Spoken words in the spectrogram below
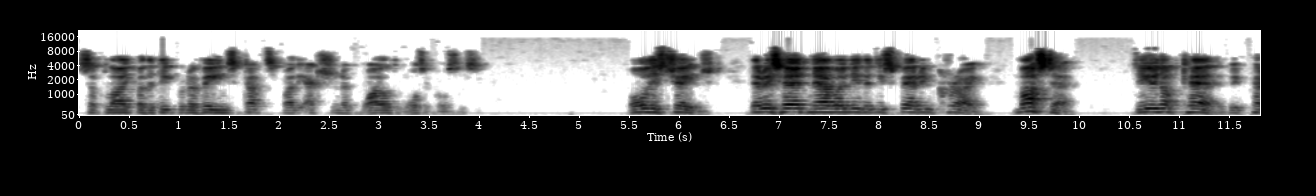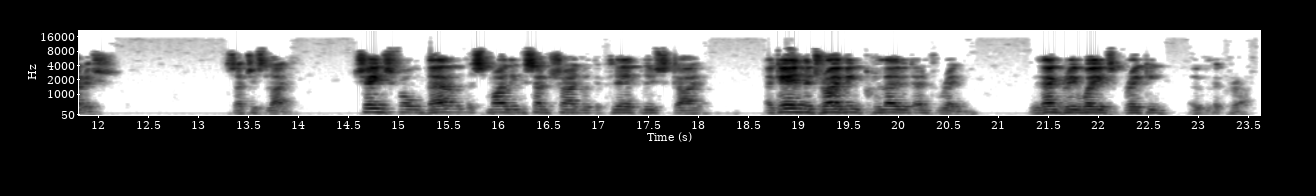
supplied by the deep ravines cut by the action of wild watercourses. All is changed. There is heard now only the despairing cry, Master, do you not care that we perish? Such is life. Changeful now the smiling sunshine with the clear blue sky, again the driving cloud and rain, with angry waves breaking over the craft.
